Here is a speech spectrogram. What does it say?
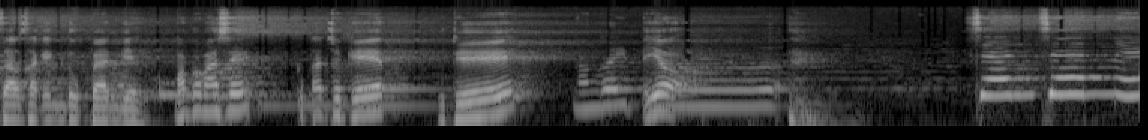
besar saking Tuban nggih. Monggo Mas, e, kita joget, Bude. Monggo Ibu. Ayo. Janjane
